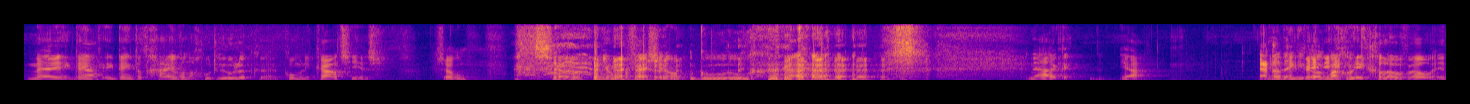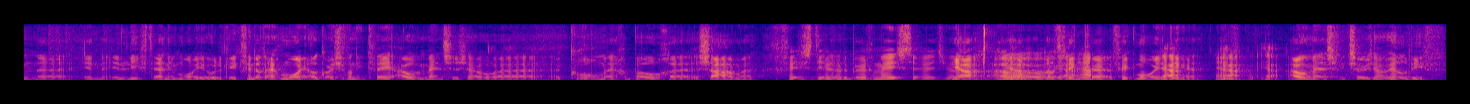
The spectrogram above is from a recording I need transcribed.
Nee, ik denk, Ja. ik denk dat het geheim van een goed huwelijk eh, communicatie is. Zo. Zo, young professional. Guru. nou, ja. Ja, dat denk ik, ook. niet. Maar Ik- goed. Ik, geloof wel in, eh, in, in liefde en in mooie huwelijken. Ik vind dat echt mooi. Ook als je van die twee oude mensen zo eh, krom en gebogen eh, samen... Gefeliciteerd door de burgemeester, weet je wel. Ja. Oh, ja dat ja. Vind, ik, Ja. vind ik mooie Ja. dingen. Ja. Oude mensen vind ik sowieso heel lief.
